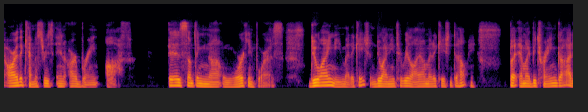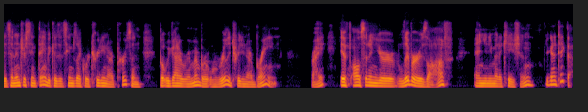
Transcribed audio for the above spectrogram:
Are the chemistries in our brain off? Is something not working for us? Do I need medication? Do I need to rely on medication to help me? But am I betraying God? It's an interesting thing because it seems like we're treating our person, but we got to remember we're really treating our brain, right? If all of a sudden your liver is off and you need medication, you're going to take that.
